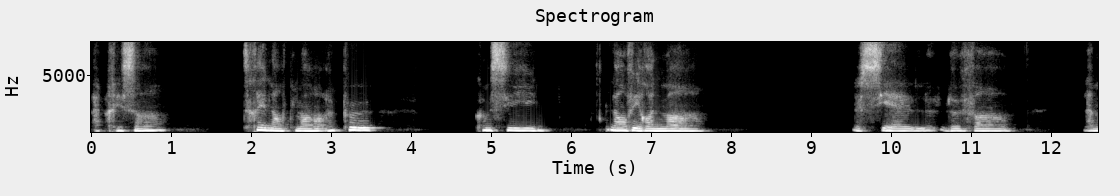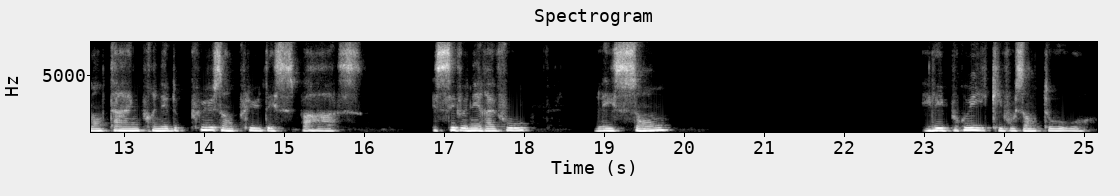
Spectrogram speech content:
À présent, très lentement, un peu comme si l'environnement, le ciel, le vent, la montagne prenaient de plus en plus d'espace. Laissez venir à vous les sons et les bruits qui vous entourent.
